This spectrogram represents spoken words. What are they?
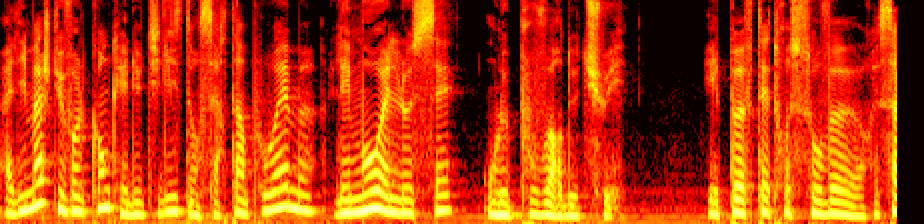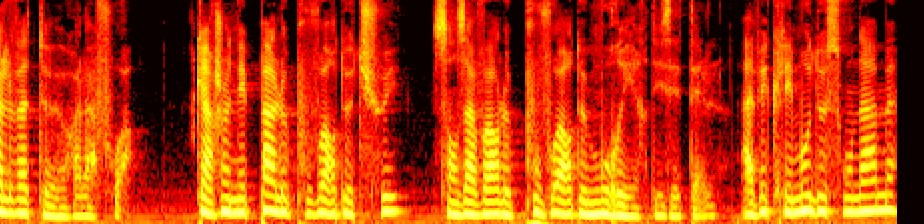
À l'image du volcan qu'elle utilise dans certains poèmes, les mots, elle le sait, ont le pouvoir de tuer, et peuvent être sauveurs et salvateurs à la fois car je n'ai pas le pouvoir de tuer sans avoir le pouvoir de mourir, disait-elle. Avec les mots de son âme,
